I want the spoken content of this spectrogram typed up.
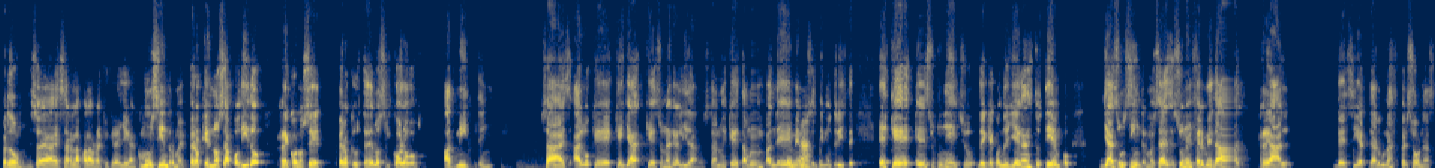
perdón, esa, esa, era la palabra que quería llegar, como un síndrome, pero que no se ha podido reconocer, pero que ustedes los psicólogos admiten. O sea, es algo que, que ya que es una realidad. O sea, no es que estamos en pandemia, nos sentimos tristes, es que es un hecho de que cuando llegan estos tiempos ya es un síndrome, o sea, es una enfermedad real de, de algunas personas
